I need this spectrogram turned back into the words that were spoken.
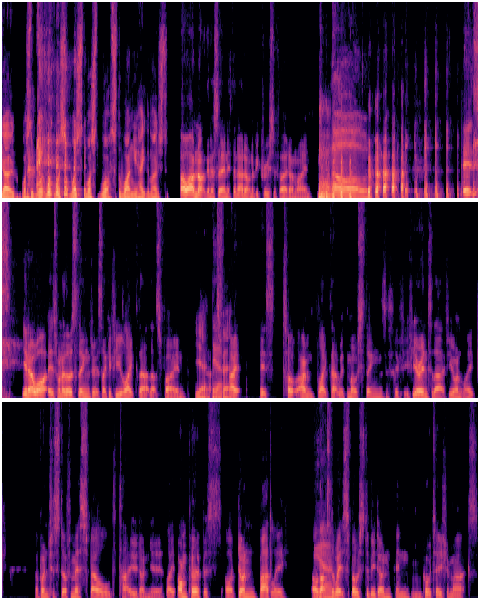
Go. What's the what, what, what's what's what's what's the one you hate the most? oh, I'm not going to say anything. I don't want to be crucified online. Oh. it's you know what it's one of those things where it's like if you like that that's fine Yeah, uh, that's Yeah. fair. i it's to- i'm like that with most things if if you're into that if you want like a bunch of stuff misspelled tattooed on you like on purpose or done badly or that's the way it's supposed to be done in Mm. quotation marks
